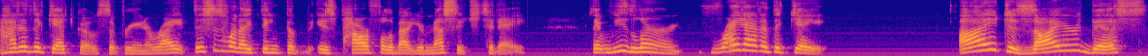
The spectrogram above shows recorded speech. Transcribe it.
out of the get go, Sabrina. Right? This is what I think is powerful about your message today. That we learn right out of the gate. I desired this,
